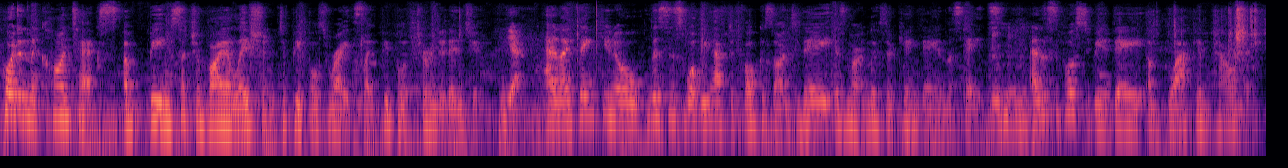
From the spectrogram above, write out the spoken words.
put in the context of being such a violation to people's rights like people have turned it into. Yeah. And I think, you know, this is what we have to focus on. Today is Martin Luther King Day in the States. Mm-hmm. And this is supposed to be a day of black empowerment.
